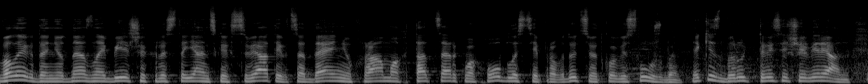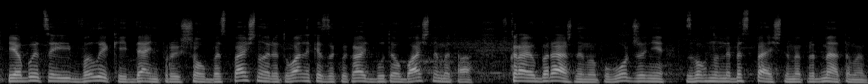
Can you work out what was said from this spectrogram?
Великдень одне з найбільших християнських свят, і в це день у храмах та церквах області проведуть святкові служби, які зберуть тисячі вірян. І аби цей великий день пройшов безпечно, рятувальники закликають бути обачними та вкрай обережними у поводженні з вогненебезпечними предметами.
